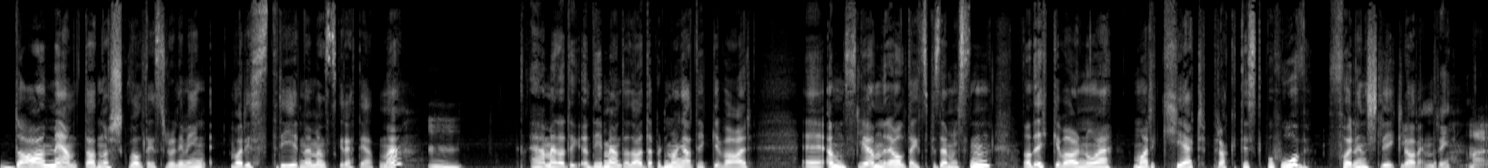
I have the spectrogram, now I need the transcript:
da mente at norsk voldtektslovgivning var i strid med menneskerettighetene. Mm. Eh, de, mente da departementet at det ikke var ønskelig å endre voldtektsbestemmelsen, da det ikke var noe markert praktisk behov for en slik lovendring. Nei,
